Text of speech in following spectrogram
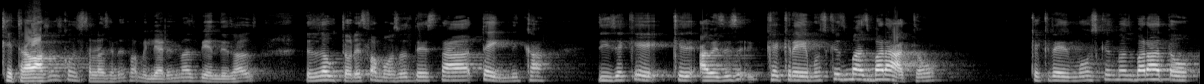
que trabaja en constelaciones familiares más bien, de, esas, de esos autores famosos de esta técnica, dice que, que a veces que creemos que es más barato, que creemos que es más barato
